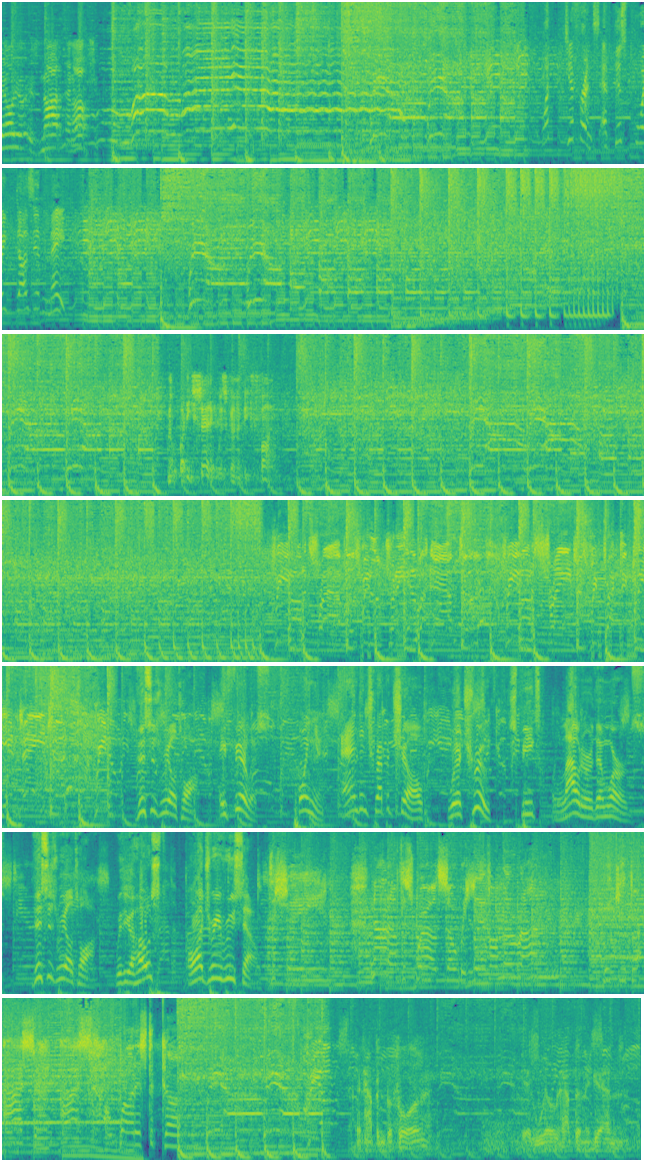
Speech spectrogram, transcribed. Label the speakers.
Speaker 1: Failure is not an option.
Speaker 2: What difference at this point does it make?
Speaker 3: Nobody said it was going to be fun.
Speaker 4: This is REELTalk, a fearless, poignant, and intrepid show where truth speaks louder than words. This is REELTalk with your host, Audrey Russo.
Speaker 5: shame. Not of this world, so we live on the run. We keep our eyes set, eyes set on what is to come.
Speaker 3: It happened before. It will happen again.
